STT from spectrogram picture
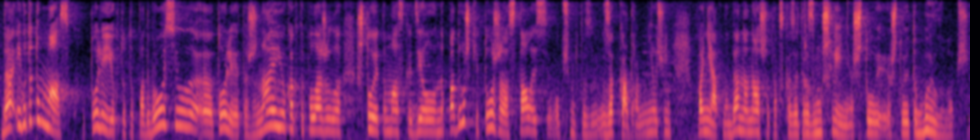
да, и вот эту маску, то ли ее кто-то подбросил, э, то ли это жена ее как-то положила, что эта маска делала на подушке, тоже осталось, в общем-то, за кадром. Не очень понятно, да, на наше, так сказать, размышление, что, что это было вообще.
